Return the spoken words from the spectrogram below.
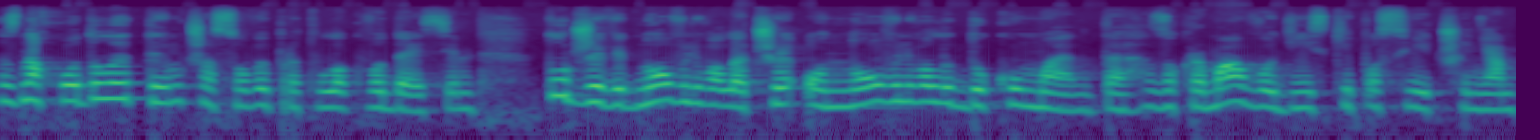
знаходили тимчасовий притулок в Одесі. Тут же відновлювали чи оновлювали документи, зокрема водійські посвідчення.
